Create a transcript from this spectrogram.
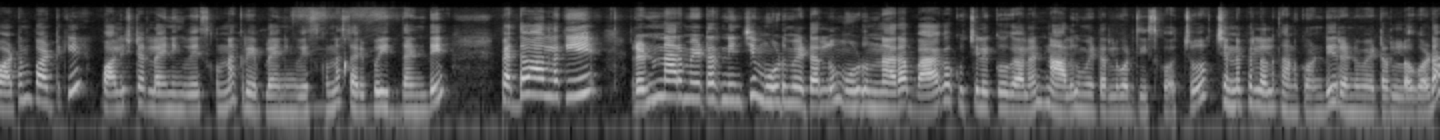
బాటమ్ పార్ట్కి పాలిస్టర్ లైనింగ్ వేసుకున్న క్రేప్ లైనింగ్ వేసుకున్న సరిపోయిద్దండి. పెద్దవాళ్ళకి రెండున్నర మీటర్ నుంచి మూడు మీటర్లు మూడున్నర బాగా కుచ్చులు ఎక్కువ కావాలంటే నాలుగు మీటర్లు కూడా తీసుకోవచ్చు. చిన్నపిల్లలకి అనుకోండి రెండు మీటర్లలో కూడా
